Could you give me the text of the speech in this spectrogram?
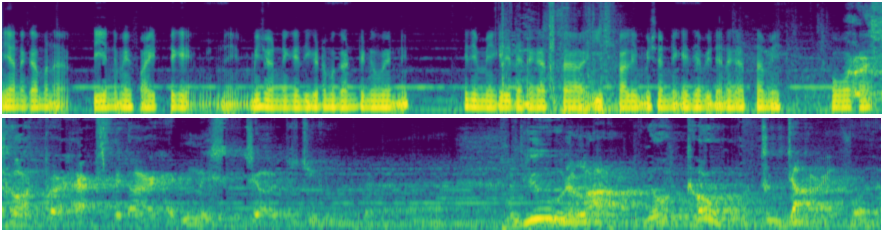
යන ගමන තියෙන මේ ෆයිට් එක මිෂන් එක දිගටම කටිනු වෙන්නේ ඉති මේකෙද දැනගත්තා ඊත් කාලින් මිෂන් එක අපි දැනගත්තා මේ පෝට I thought perhaps that I had misjudged you. You would allow your cohort to die for the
